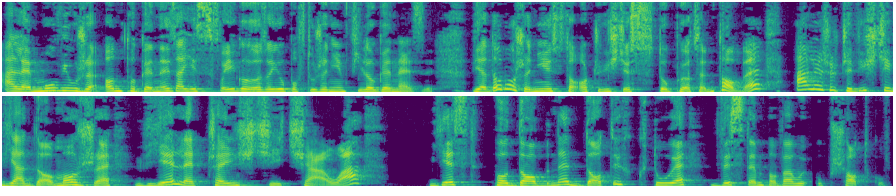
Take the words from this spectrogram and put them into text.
ale mówił, że ontogeneza jest swojego rodzaju powtórzeniem filogenezy. Wiadomo, że nie jest to oczywiście stuprocentowe, ale rzeczywiście wiadomo, że wiele części ciała jest podobne do tych, które występowały u przodków.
